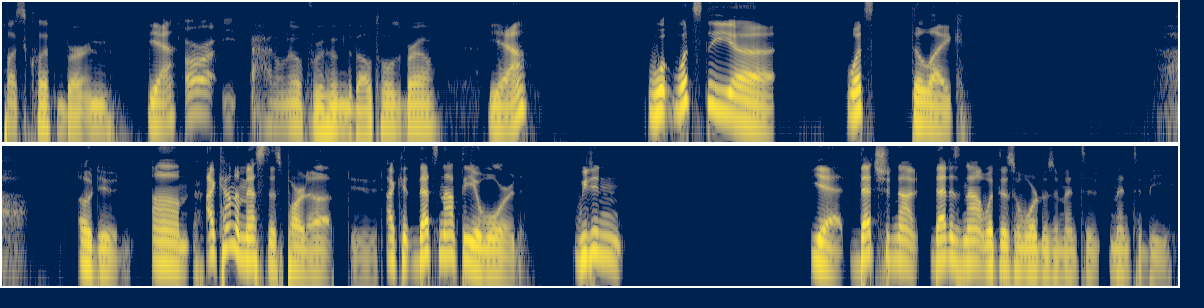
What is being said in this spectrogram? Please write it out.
Plus Cliff Burton. Yeah. Or I don't know for whom the bell tolls, bro. Yeah. What what's the uh what's the like Oh dude. Um I kind of messed this part up. Dude. I could that's not the award. We didn't Yeah, that should not that is not what this award was meant to meant to be.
